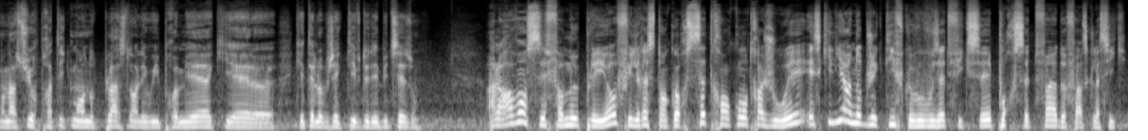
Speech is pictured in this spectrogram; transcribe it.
on assure pratiquement notre place dans les huit premières, qui était l'objectif de début de saison. Alors avant ces fameux playoffs, il reste encore 7 rencontres à jouer. Est-ce qu'il y a un objectif que vous vous êtes fixé pour cette fin de phase classique?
